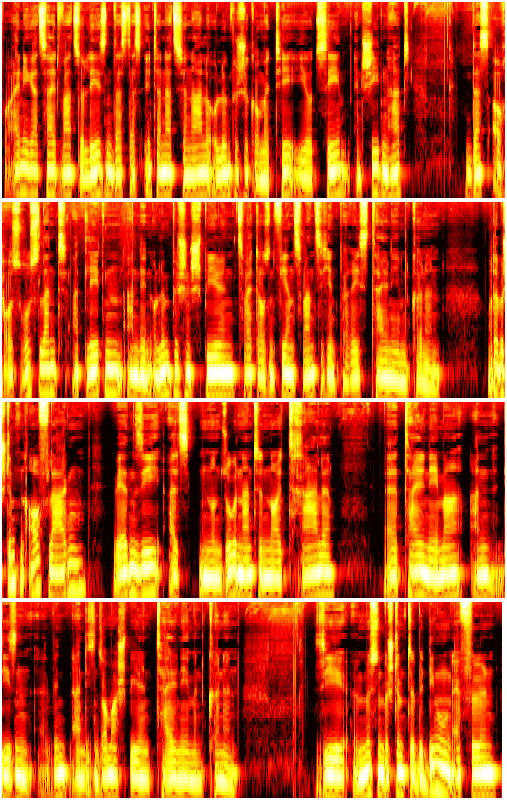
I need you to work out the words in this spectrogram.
Vor einiger Zeit war zu lesen, dass das Internationale Olympische Komitee IOC entschieden hat, dass auch aus Russland Athleten an den Olympischen Spielen 2024 in Paris teilnehmen können. Unter bestimmten Auflagen werden sie als nun sogenannte neutrale äh, Teilnehmer an diesen, an diesen Sommerspielen teilnehmen können. Sie müssen bestimmte Bedingungen erfüllen,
